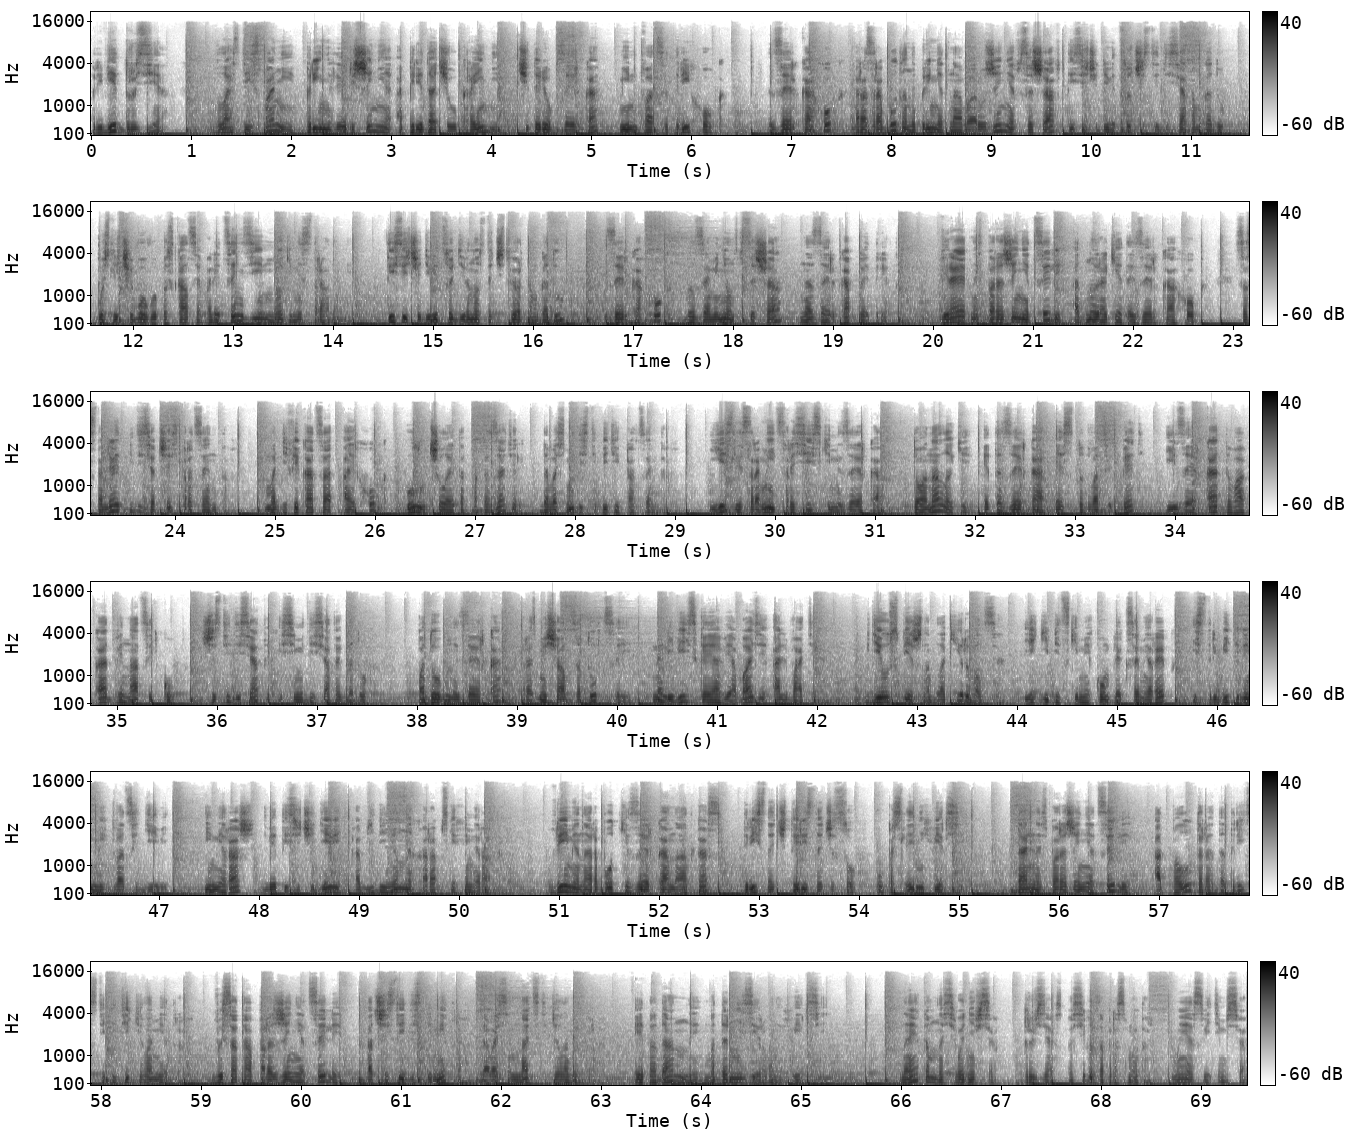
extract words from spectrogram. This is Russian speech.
Привет, друзья! Власти Испании приняли решение о передаче Украине четырех ЗРК МИМ-23 «Хок». ЗРК «Хок» разработан и принят на вооружение в США в 1960 году, после чего выпускался по лицензии многими странами. В 1994 году ЗРК «Хок» был заменен в США на ЗРК «Патриот». Вероятность поражения цели одной ракетой ЗРК «Хок» составляет 56%. Модификация iHawk улучшила этот показатель до 85%. Если сравнить с российскими ЗРК, то аналоги это ЗРК С-125 и ЗРК 2К-12 Куб 60-х и 70-х годов. Подобный ЗРК размещался Турцией на ливийской авиабазе Аль-Ватия, где успешно блокировался египетскими комплексами РЭП истребителей МиГ-29 и Мираж-2009 Объединенных Арабских Эмиратов. Время наработки ЗРК на отказ 300-400 часов у последних версий. Дальность поражения цели от 1,5 до 35 км. Высота поражения цели от 60 метров до 18 км. Это данные модернизированных версий. На этом на сегодня все. Друзья, спасибо за просмотр. Мы осветим все.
